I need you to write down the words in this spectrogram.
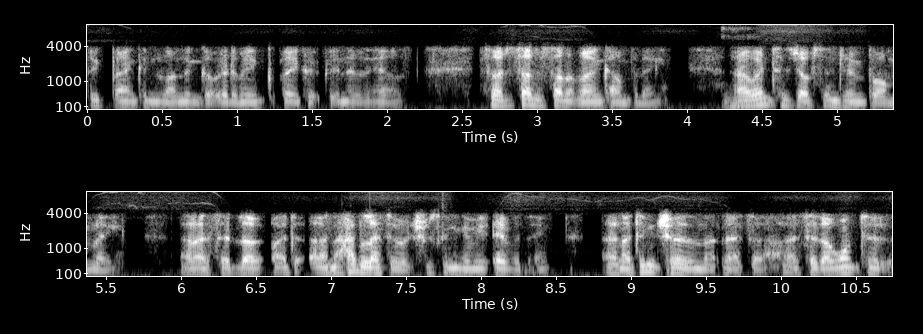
big bank in London got rid of me very quickly and everything else. So I decided to start up my own company. And I went to the job centre in Bromley and I said, look, I, d- and I had a letter which was going to give me everything. And I didn't show them that letter. I said, I want to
